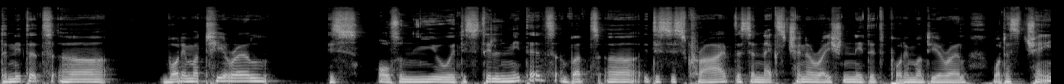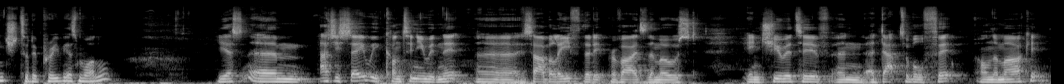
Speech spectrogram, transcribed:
The knitted uh, body material is also new. It is still knitted, but uh, it is described as the next generation knitted body material. What has changed to the previous model? Yes, um, as you say, we continue with knit. Uh, it's our belief that it provides the most intuitive and adaptable fit on the market.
